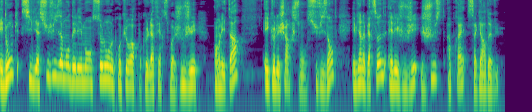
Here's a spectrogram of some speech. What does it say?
Et donc, s'il y a suffisamment d'éléments selon le procureur pour que l'affaire soit jugée en l'état, et que les charges sont suffisantes, eh bien la personne, elle est jugée juste après sa garde à vue.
